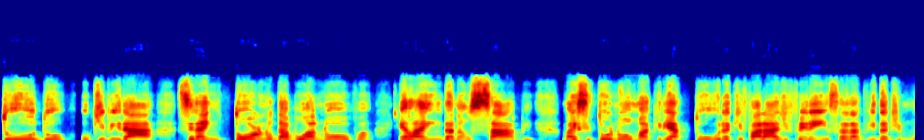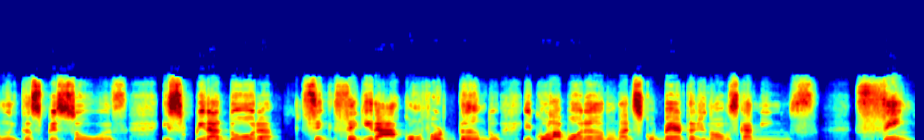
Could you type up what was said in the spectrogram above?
Tudo o que virá será em torno da boa nova. Ela ainda não sabe, mas se tornou uma criatura que fará a diferença na vida de muitas pessoas. Inspiradora, se seguirá confortando e colaborando na descoberta de novos caminhos. Sim,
